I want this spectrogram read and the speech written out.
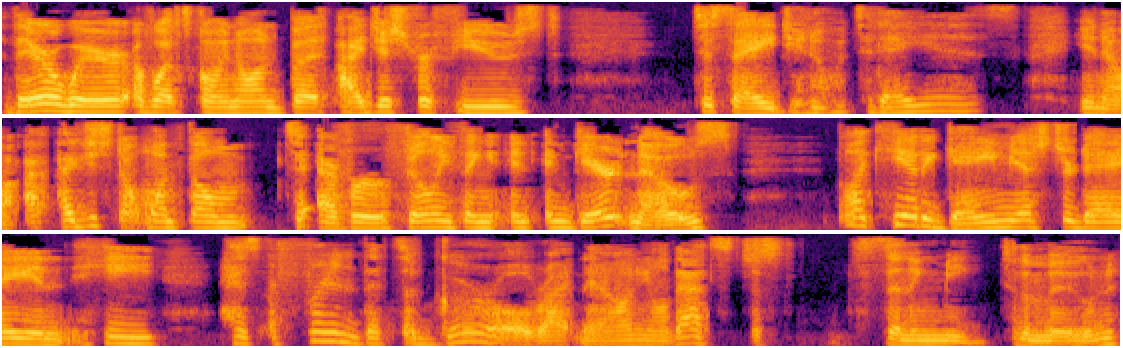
They're aware of what's going on, but I just refused to say, do you know what today is? You know, I, I just don't want them to ever feel anything. And, and Garrett knows, but like he had a game yesterday and he has a friend that's a girl right now. And, you know, that's just sending me to the moon,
